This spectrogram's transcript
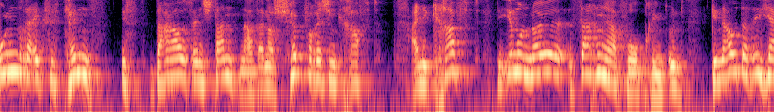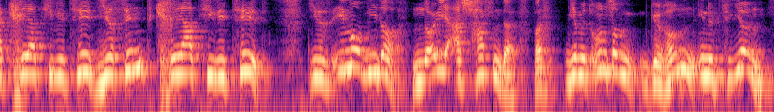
Unsere Existenz ist daraus entstanden aus einer schöpferischen Kraft. Eine Kraft die immer neue Sachen hervorbringt und genau das ist ja Kreativität. Wir sind Kreativität. Dieses immer wieder neue Erschaffende was wir mit unserem Gehirn initiieren,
